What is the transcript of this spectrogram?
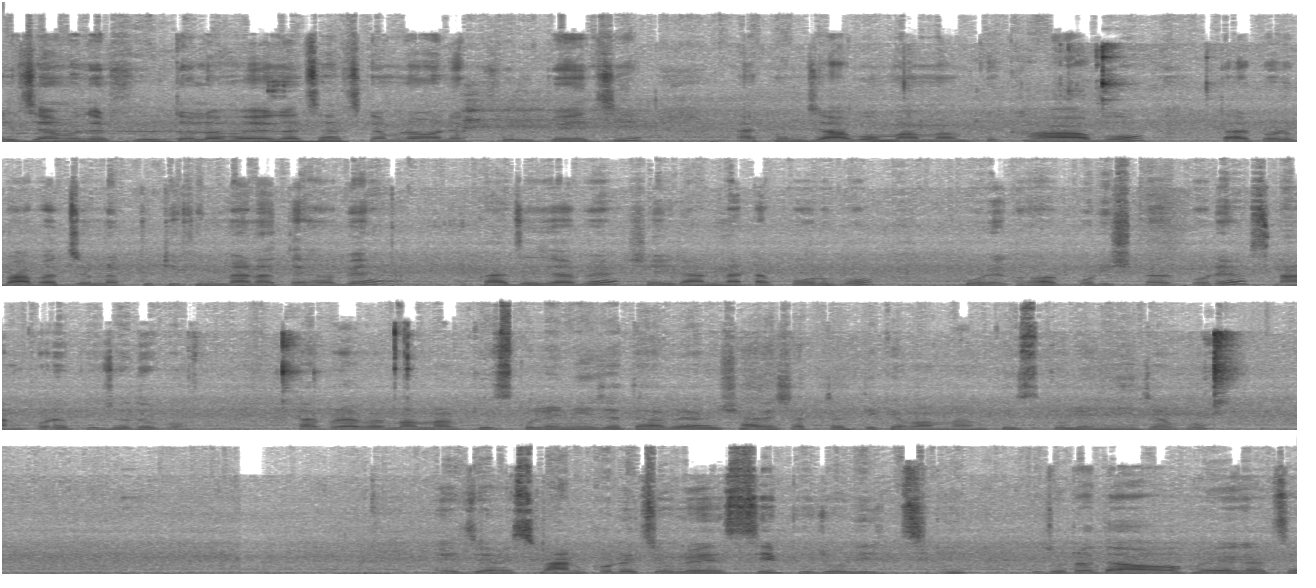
এই যে আমাদের ফুল তোলা হয়ে গেছে, আজকে আমরা অনেক ফুল পেয়েছি। এখন যাব, মামামকে খাওয়াবো, তারপরে বাবার জন্য একটু টিফিন বানাতে হবে, কাজে যাবে, সেই রান্নাটা করব, করে ঘর পরিষ্কার করে, স্নান করে পুজো দেবো। তারপরে আবার মামামকে স্কুলে নিয়ে যেতে হবে, ওই সাড়ে সাতটার দিকে মামামকে স্কুলে নিয়ে যাব। এই যে আমি স্নান করে চলে এসেছি, পুজো দিচ্ছি, পুজোটা দেওয়াও হয়ে গেছে।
